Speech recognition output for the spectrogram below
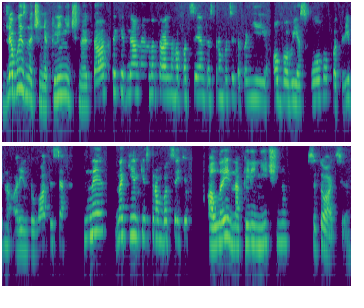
Для визначення клінічної тактики для неонатального пацієнта з тромбоцитопенією обов'язково потрібно орієнтуватися не на кількість тромбоцитів, але й на клінічну ситуацію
